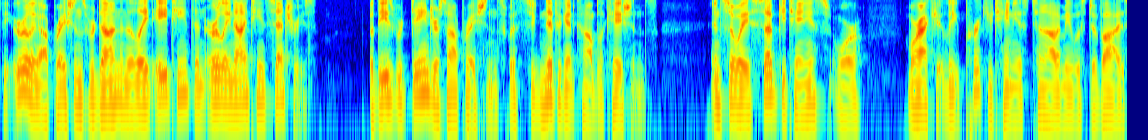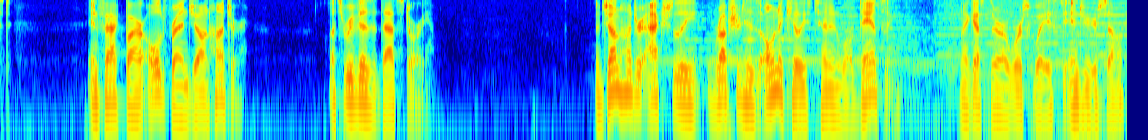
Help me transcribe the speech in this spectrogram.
The early operations were done in the late 18th and early 19th centuries, but these were dangerous operations with significant complications, and so a subcutaneous, or more accurately percutaneous tenotomy was devised, in fact by our old friend John Hunter. Let's revisit that story. Now, John Hunter actually ruptured his own Achilles tendon while dancing, and I guess there are worse ways to injure yourself,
